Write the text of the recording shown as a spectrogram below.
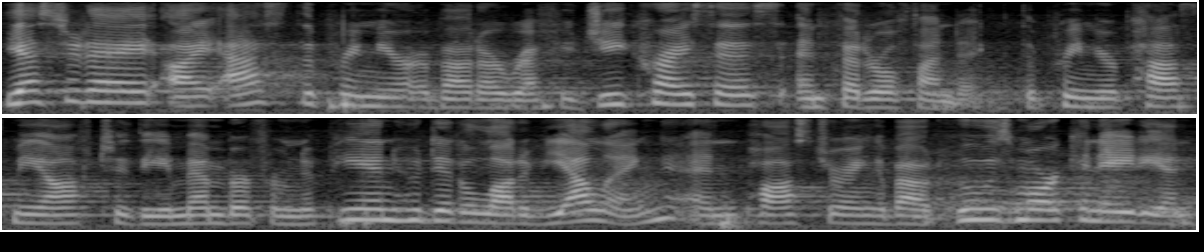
Yesterday, I asked the Premier about our refugee crisis and federal funding. The Premier passed me off to the member from Nepean who did a lot of yelling and posturing about who's more Canadian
